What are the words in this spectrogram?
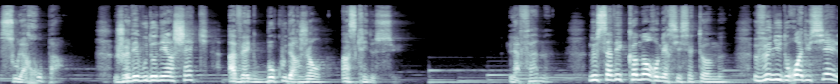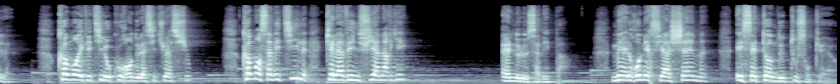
sous la roupa. Je vais vous donner un chèque avec beaucoup d'argent inscrit dessus. La femme ne savait comment remercier cet homme, venu droit du ciel. Comment était-il au courant de la situation? Comment savait-il qu'elle avait une fille à marier? Elle ne le savait pas, mais elle remercia Hachem et cet homme de tout son cœur.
